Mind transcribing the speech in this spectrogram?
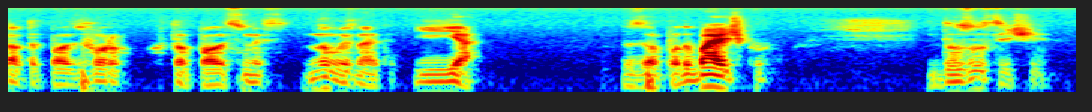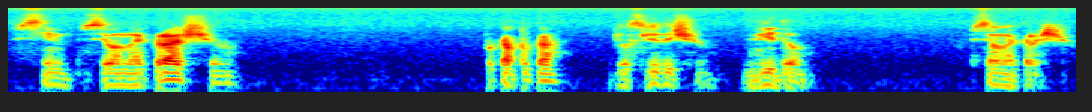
Ставте палець вгору, хто палець вниз. Ну, ви знаєте, і я за подобаєчку. До зустрічі. Всім всього найкращого. Пока-пока. До слідчого відео. Всього найкращого.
